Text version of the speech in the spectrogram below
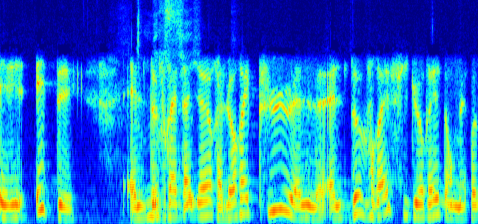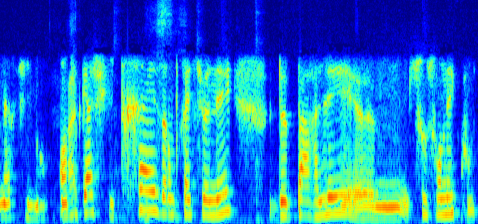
et aidée. Elle devrait Merci. d'ailleurs, elle aurait pu, elle, elle devrait figurer dans mes remerciements. En Ah. tout cas, je suis très impressionnée de parler euh, sous son écoute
